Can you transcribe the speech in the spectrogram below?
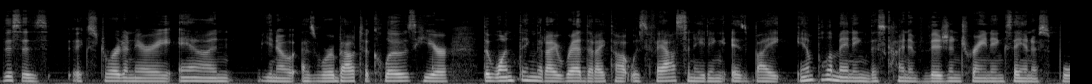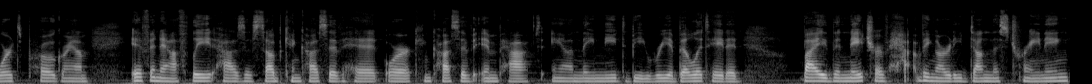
This is extraordinary, and you know, as we're about to close here, the one thing that I read that I thought was fascinating is by implementing this kind of vision training, say in a sports program, if an athlete has a subconcussive hit or a concussive impact and they need to be rehabilitated, by the nature of having already done this training,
